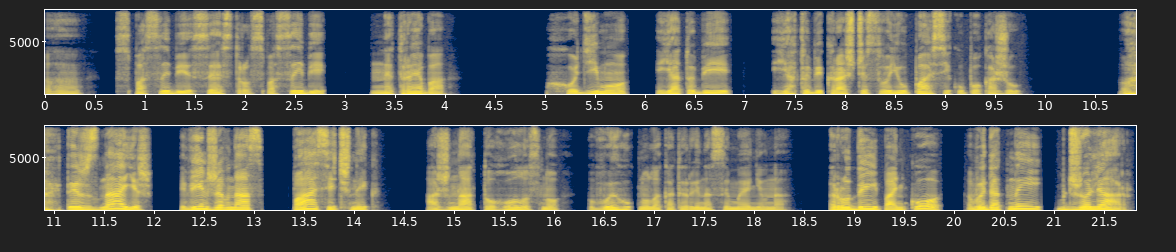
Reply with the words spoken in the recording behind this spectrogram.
«Г, Спасибі, сестро, спасибі, не треба. Ходімо, я тобі, я тобі краще свою пасіку покажу. Ой, ти ж знаєш, він же в нас пасічник. аж надто голосно вигукнула Катерина Семенівна. Рудий панько видатний бджоляр.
